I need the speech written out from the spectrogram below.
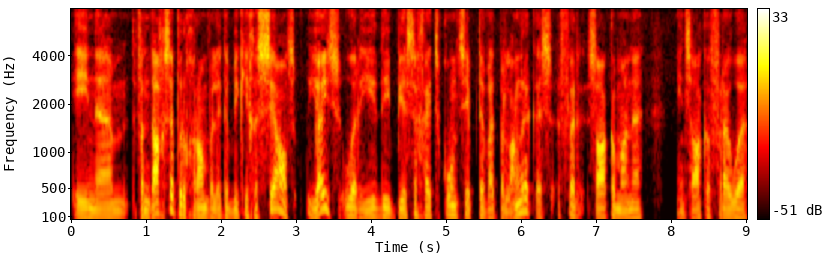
En ehm um, vandag se program wil ek 'n bietjie gesels juis oor hierdie besigheidskonsepte wat belangrik is vir sakemanne en sakevroue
